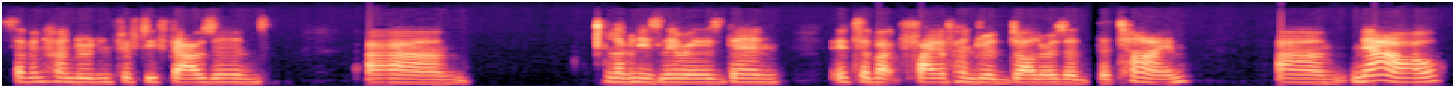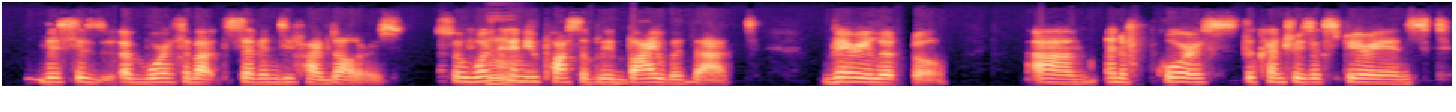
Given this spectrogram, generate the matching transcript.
750,000 um, Lebanese liras, then it's about $500 at the time. Um, now, this is worth about $75. So, what hmm. can you possibly buy with that? Very little. Um, and of course, the country's experienced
